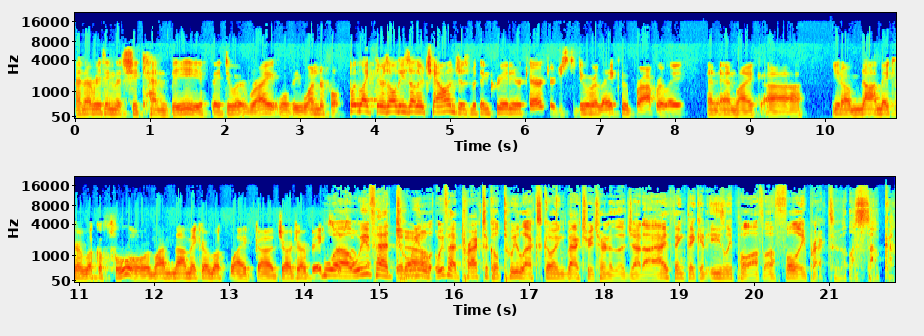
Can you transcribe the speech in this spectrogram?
and everything that she can be, if they do it right, will be wonderful. But like, there's all these other challenges within creating her character, just to do her lekku properly, and and like, uh, you know, not make her look a fool, and not- make her look like uh, Jar Jar Binks. Well, we've had you know? we've had practical Twi'leks going back to Return of the Jedi. I think they could easily pull off a fully practical Ahsoka.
